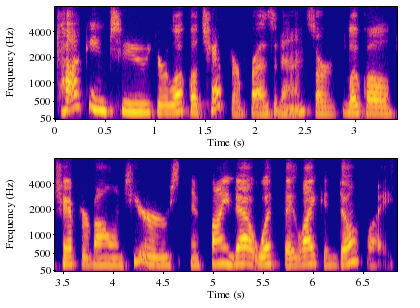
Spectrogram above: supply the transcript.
talking to your local chapter presidents or local chapter volunteers and find out what they like and don't like.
